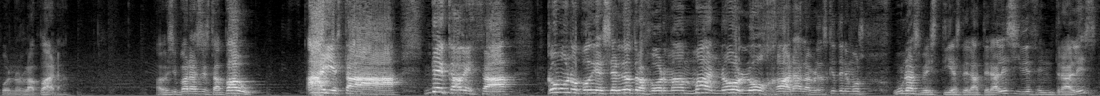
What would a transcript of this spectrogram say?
pues nos la para. A ver si paras esta, Pau. ¡Ahí está! ¡De cabeza! Como no podía ser de otra forma, Manolo Jara La verdad es que tenemos unas bestias de laterales y de centrales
